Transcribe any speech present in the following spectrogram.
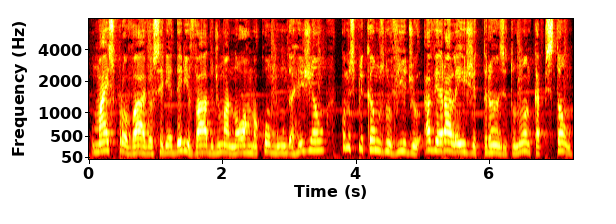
o mais provável seria derivado de uma norma comum da região, como explicamos no vídeo Haverá leis de trânsito no Ancapistão?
